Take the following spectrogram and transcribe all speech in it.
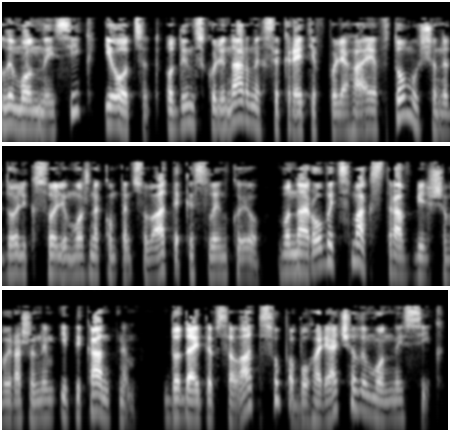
Лимонний сік і оцет один з кулінарних секретів полягає в тому, що недолік солі можна компенсувати кислинкою. Вона робить смак страв більш вираженим і пікантним. Додайте в салат суп або гарячий лимонний сік.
